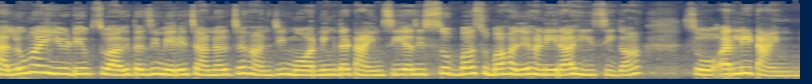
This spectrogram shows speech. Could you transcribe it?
ਹੈਲੋ ਮਾਈ YouTube, ਸਵਾਗਤ ਹੈ ਜੀ ਮੇਰੇ ਚੈਨਲ 'ਚ। ਹਾਂਜੀ ਮਾਰਨਿੰਗ ਦਾ ਟਾਈਮ ਸੀ। ਅਸੀਂ ਸਵੇਰ ਸਵੇਰ ਹਜੇ ਹਨੇਰਾ ਹੀ ਸੀਗਾ। ਸੋ अर्ਲੀ ਟਾਈਮ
